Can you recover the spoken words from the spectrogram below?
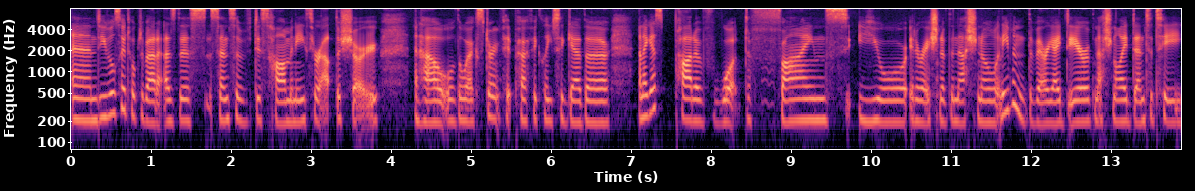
and you've also talked about it as this sense of disharmony throughout the show and how all the works don't fit perfectly together. And I guess part of what defines your iteration of the national and even the very idea of national identity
